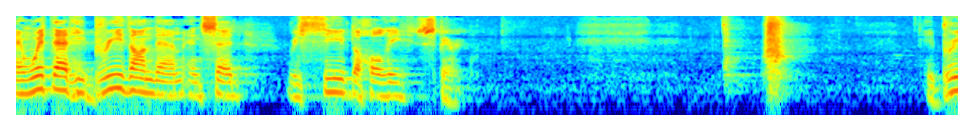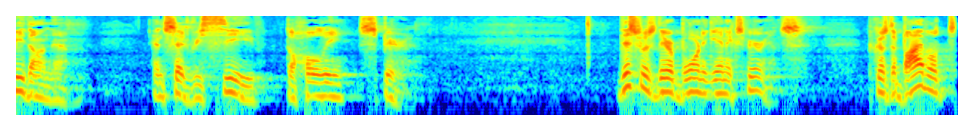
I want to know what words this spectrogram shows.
And with that, he breathed on them and said, Receive the Holy Spirit. He breathed on them and said, Receive the Holy Spirit. This was their born again experience because the Bible t-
